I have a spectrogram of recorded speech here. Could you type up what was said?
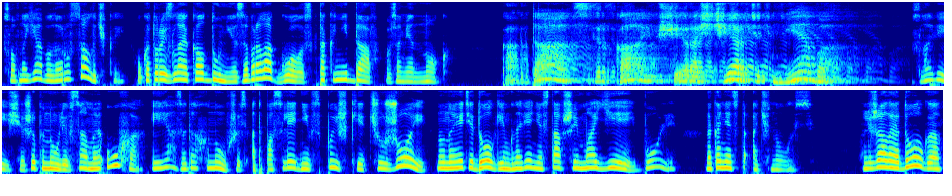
словно я была русалочкой, у которой злая колдунья забрала голос, так и не дав взамен ног. Когда сверкающее расчертит небо, Зловеще шепнули в самое ухо, и я, задохнувшись от последней вспышки чужой, но на эти долгие мгновения ставшей моей боли, наконец-то очнулась. Лежала я долго,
